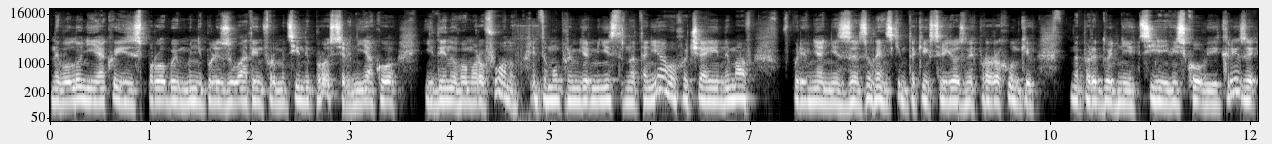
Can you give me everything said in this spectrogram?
не було ніякої спроби маніпулізувати інформаційний простір, ніякого єдиного марафону. І тому прем'єр-міністр Натаньяго, хоча і не мав в порівнянні з Зеленським таких серйозних прорахунків напередодні цієї військової кризи,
